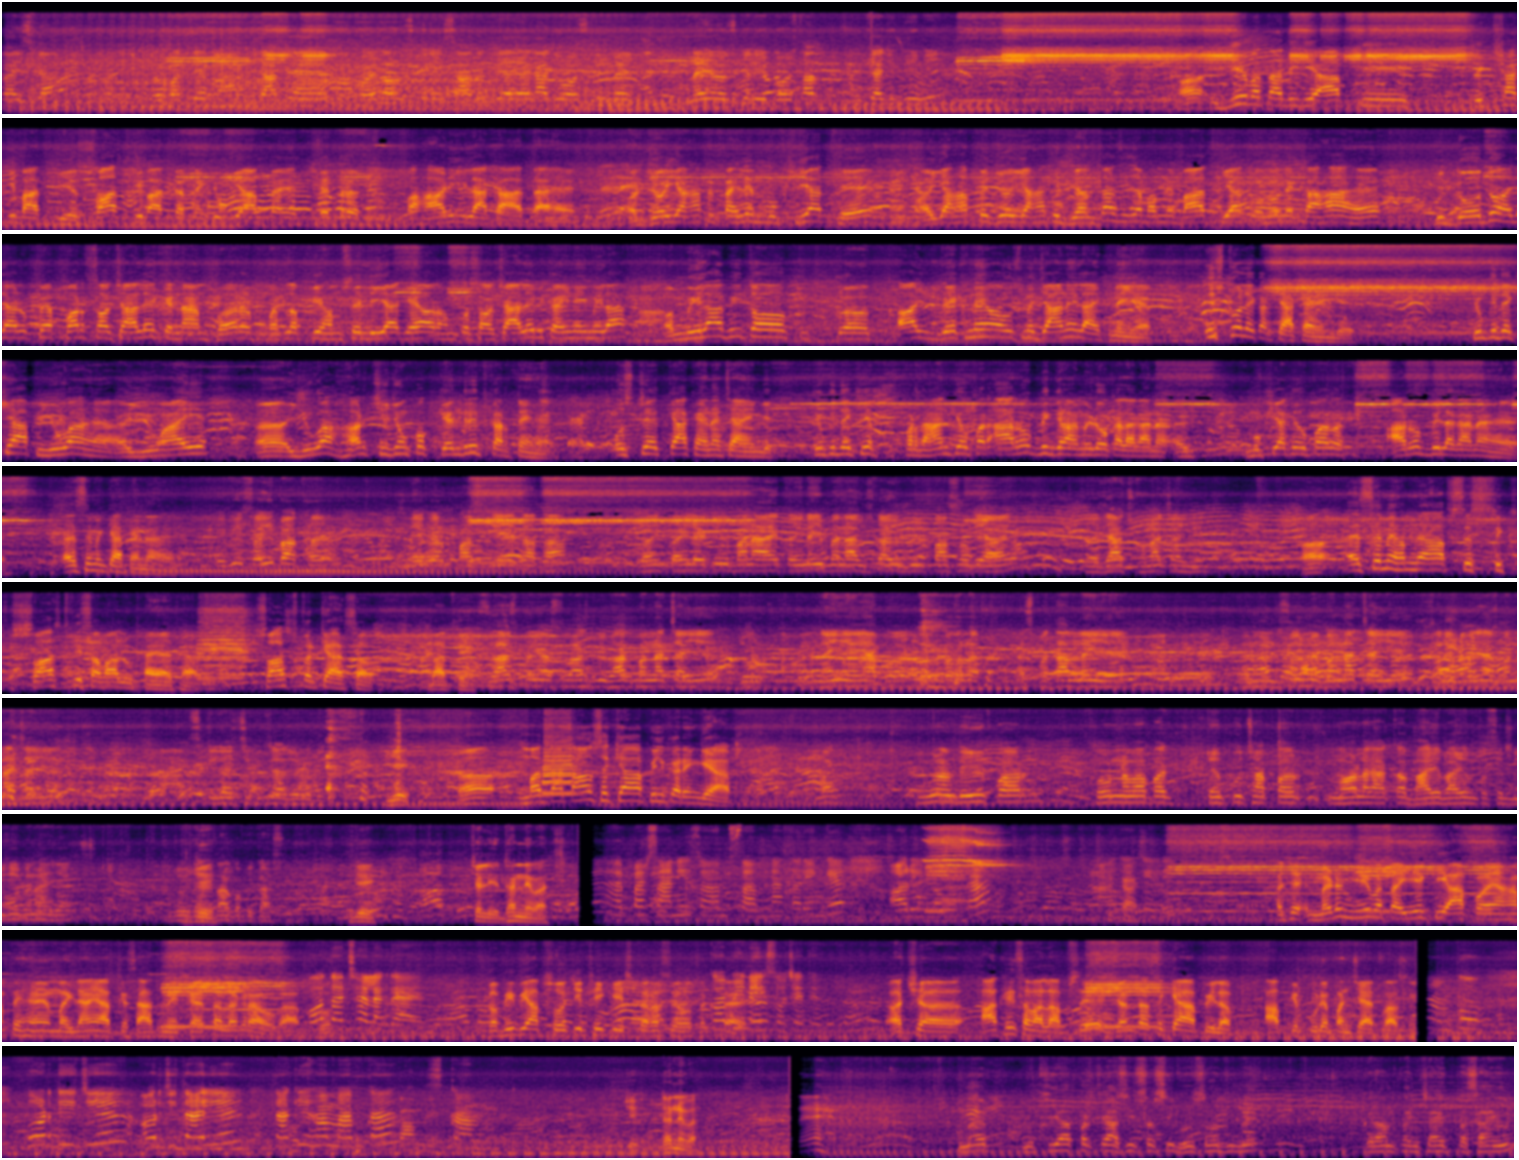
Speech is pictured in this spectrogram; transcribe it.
होगा इसका। जो बच्चे जाते हैं पैदल उसके लिए साधन दिया जाएगा, जो हॉस्पिटल में नहीं है, उसके लिए व्यवस्था क्या जी देंगी ये बता दीजिए आपकी शिक्षा की बात की है, स्वास्थ्य की बात करते हैं, क्योंकि आपका ये क्षेत्र पहाड़ी इलाका आता है। और जो यहाँ पे पहले मुखिया थे, और यहाँ पे जो यहाँ की जनता से जब हमने बात किया तो उन्होंने कहा है कि दो दो हज़ार रुपये पर शौचालय के नाम पर मतलब कि हमसे लिया गया और हमको शौचालय भी कहीं नहीं मिला। और मिला भी तो आज देखने और उसमें जाने लायक नहीं है। इसको लेकर क्या कहेंगे? क्योंकि देखिए, आप युवा हैं युवाएँ युवा हर चीज़ों को केंद्रित करते हैं। उससे क्या कहना चाहेंगे? क्योंकि देखिए प्रधान के ऊपर आरोप भी ग्रामीणों का लगाना मुखिया के ऊपर आरोप भी लगाना है। ऐसे में क्या कहना है? ये भी सही बात है। लेकर पास किया ऐसा था कहीं कहीं लैट्रिन बना है कहीं नहीं बना उसका भी बिल पास हो गया है तो जाँच होना चाहिए। अ, ऐसे में हमने आपसे स्वास्थ्य की सवाल उठाया था। स्वास्थ्य पर क्या सब बातें? स्वास्थ्य में यहाँ स्वास्थ्य विभाग बनना चाहिए जो नहीं है यहाँ पर बगल अस्पताल नहीं है। में बनना चाहिए बनना चाहिए। इसके लिए चिकित्सा ज़रूरी है। ये मतदाताओं से क्या अपील करेंगे आप? बस देवी पर फ़ोन नंबर पर टेंपू छाप पर मोहर लगाकर भारी भारी उनको से विजय बनाया जाए जो जनता को विकास जी चलिए धन्यवाद। हर परेशानी से हम सामना करेंगे और इन लोगों का लिए। अच्छा मैडम ये बताइए कि आप यहाँ पे हैं महिलाएँ आपके साथ में कैसा लग रहा होगा आपको? बहुत अच्छा लग रहा है। कभी भी आप सोची थी कि इस तरह से हो सकता कभी है? नहीं सोचे थे। अच्छा आखिरी सवाल आपसे जनता से क्या अपील अब आपके पूरे पंचायत वासी हमको वोट दीजिए और जिताइए ताकि हम आपका काम जी धन्यवाद। मैं मुखिया प्रत्याशी शशि भूषण दुबे ग्राम पंचायत पसाई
